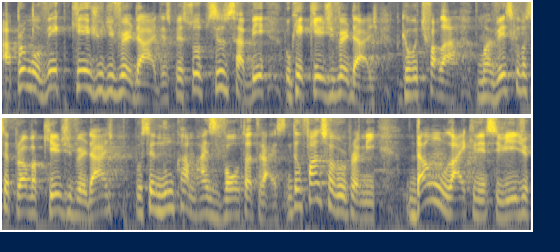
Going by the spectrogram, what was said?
a promover queijo de verdade. As pessoas precisam saber o que é queijo de verdade. Porque eu vou te falar, uma vez que você prova queijo de verdade, você nunca mais volta atrás. Então faz um favor para mim, dá um like nesse vídeo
